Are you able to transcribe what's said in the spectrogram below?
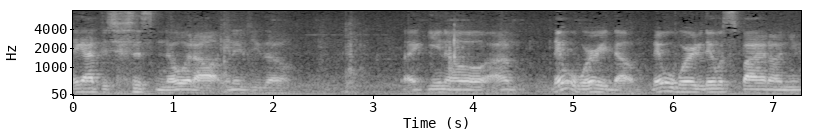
they got this this know-it-all energy though. Like you know, um, they were worried though. They were worried. They were spying on you.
